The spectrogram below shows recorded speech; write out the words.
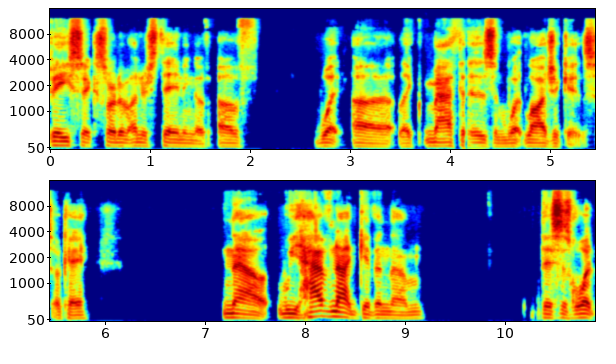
basic sort of understanding of of what uh like math is and what logic is okay? Now we have not given them this is what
